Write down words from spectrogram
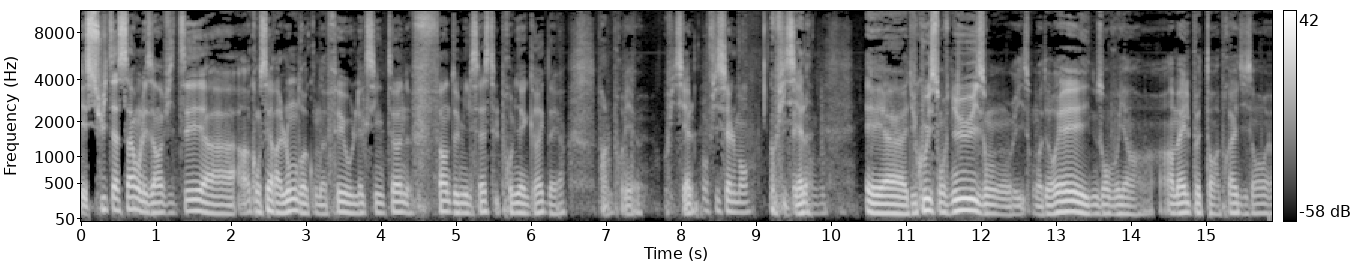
Et suite à ça, on les a invités à, à un concert à Londres qu'on a fait au Lexington fin 2016. C'était le premier avec Greg d'ailleurs. Enfin, le premier euh, officiel. Officiellement. Officiel. Et euh, du coup, ils sont venus, ils ont, ils ont adoré, ils nous ont envoyé un, un mail peu de temps après disant euh,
